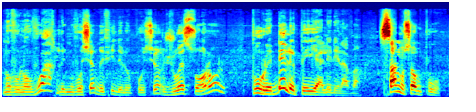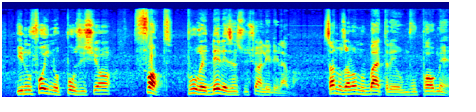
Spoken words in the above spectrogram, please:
Nous voulons voir le nouveau chef de file de l'opposition jouer son rôle pour aider le pays à aller de l'avant. Ça, nous sommes pour. Il nous faut une opposition forte pour aider les institutions à aller de l'avant. Ça, nous allons nous battre, on vous promet,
